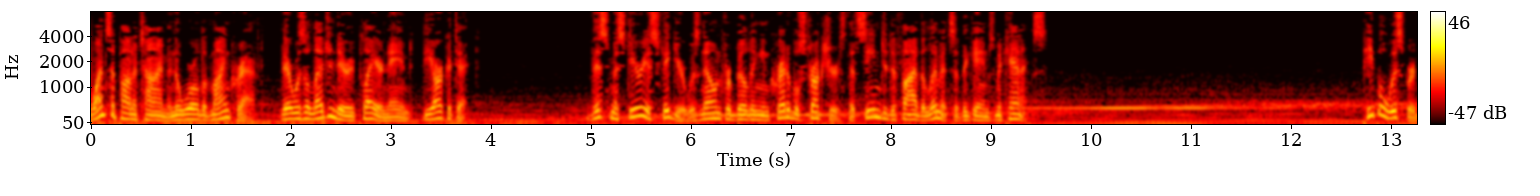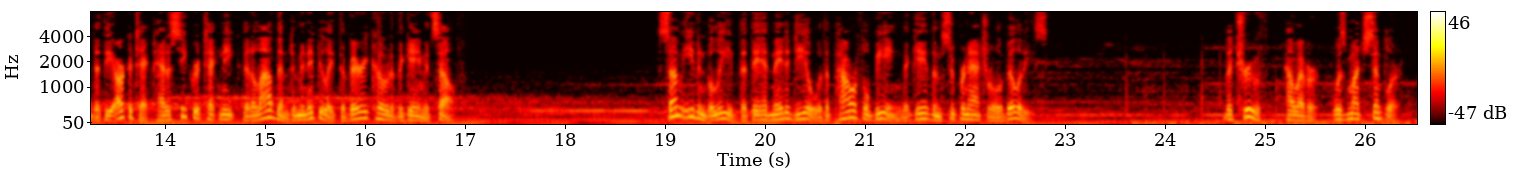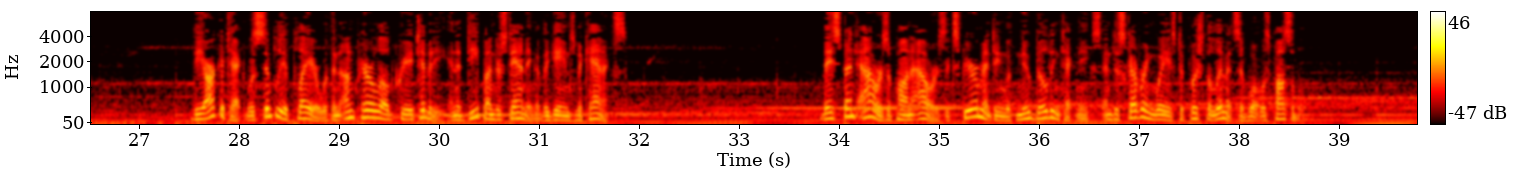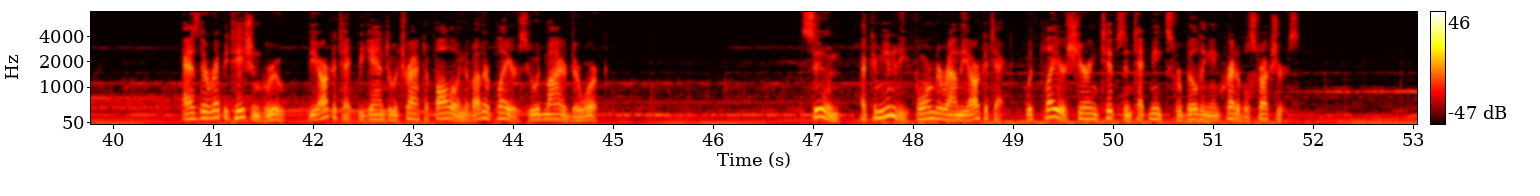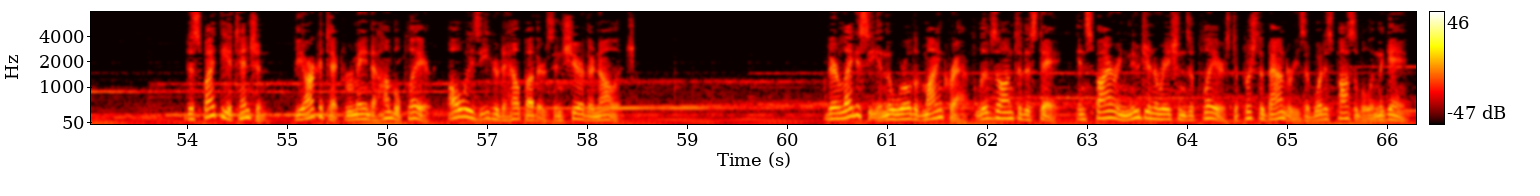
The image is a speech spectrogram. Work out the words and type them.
Once upon a time in the world of Minecraft, there was a legendary player named the Architect. This mysterious figure was known for building incredible structures that seemed to defy the limits of the game's mechanics. People whispered that the Architect had a secret technique that allowed them to manipulate the very code of the game itself. Some even believed that they had made a deal with a powerful being that gave them supernatural abilities. The truth, however, was much simpler. The Architect was simply a player with an unparalleled creativity and a deep understanding of the game's mechanics. They spent hours upon hours experimenting with new building techniques and discovering ways to push the limits of what was possible. As their reputation grew, the Architect began to attract a following of other players who admired their work. Soon, a community formed around the Architect, with players sharing tips and techniques for building incredible structures. Despite the attention, the Architect remained a humble player, always eager to help others and share their knowledge. Their legacy in the world of Minecraft lives on to this day, inspiring new generations of players to push the boundaries of what is possible in the game.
